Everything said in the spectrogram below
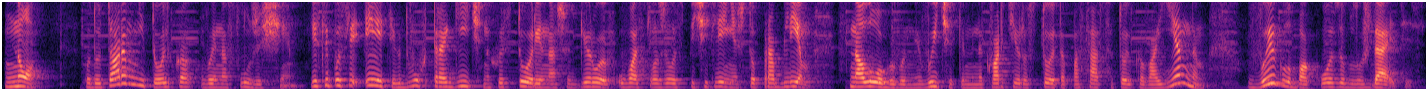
Но Под ударом не только военнослужащие. Если после этих двух трагичных историй наших героев у вас сложилось впечатление, что проблем с налоговыми вычетами на квартиру стоит опасаться только военным, вы глубоко заблуждаетесь.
